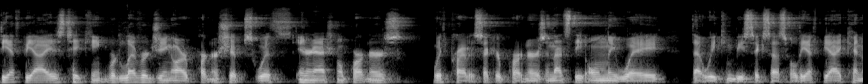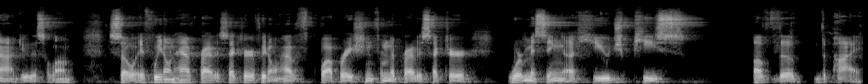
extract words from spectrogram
the FBI is taking we're leveraging our partnerships with international partners, with private sector partners, and that's the only way that we can be successful. The FBI cannot do this alone. So if we don't have private sector, if we don't have cooperation from the private sector, we're missing a huge piece of the the pie.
